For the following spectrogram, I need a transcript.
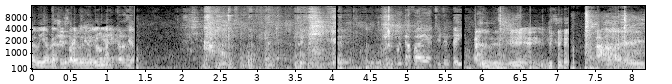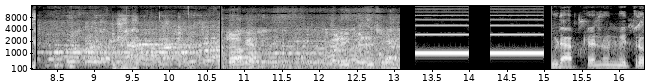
હવે આપણા સબસ્ક્રાઇબર મળી ગયા ગુડ આફ્ટરનૂન મિત્રો.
